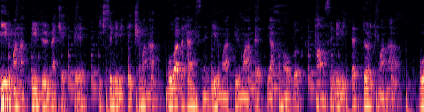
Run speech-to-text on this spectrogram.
1 manat bir dürmə getdi. İkisi birlikdə 2 manat. Bunlar da həmçinin 1 manat, 1 manata yaxın oldu. Hamısı birlikdə 4 manat. Bu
